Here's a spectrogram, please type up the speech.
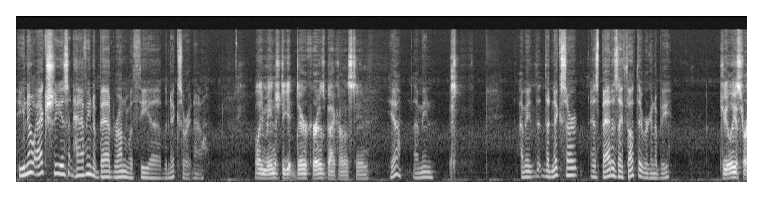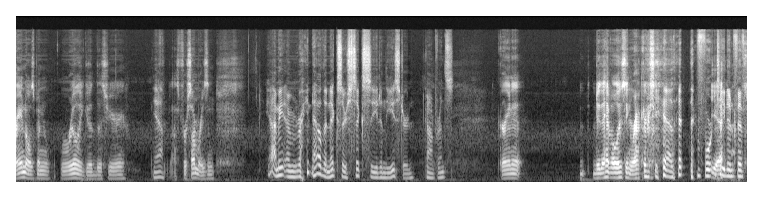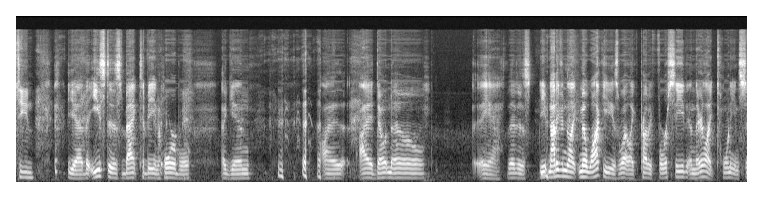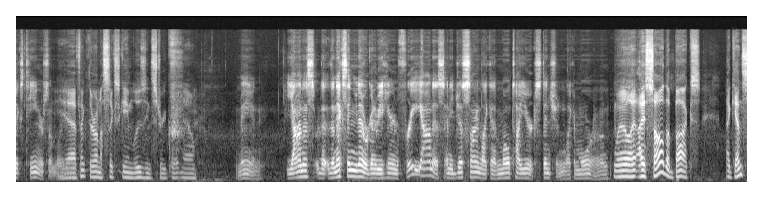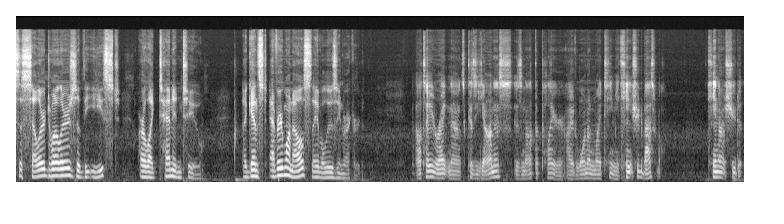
who, you know, actually isn't having a bad run with the uh, the Knicks right now. Well, he managed to get Derrick Rose back on his team. Yeah, I mean, I mean, the, the Knicks aren't as bad as I thought they were going to be. Julius Randle's been really good this year. Yeah. Uh, for some reason. Yeah, I mean, I mean, um, right now the Knicks are sixth seed in the Eastern Conference. Granted, do they have a losing record? Yeah, they're 14 yeah. and 15. Yeah, the East is back to being horrible again. I I don't know. Yeah, that is not even like Milwaukee is what like probably fourth seed, and they're like 20 and 16 or something. Like yeah. I think they're on a six game losing streak right now. Man, Giannis, the, the next thing you know, we're going to be hearing free Giannis, and he just signed like a multi-year extension, like a moron. Well, I, I saw the Bucks against the cellar dwellers of the East are like ten and two. Against everyone else, they have a losing record. I'll tell you right now, it's because Giannis is not the player I had want on my team. He can't shoot a basketball. Cannot shoot it.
